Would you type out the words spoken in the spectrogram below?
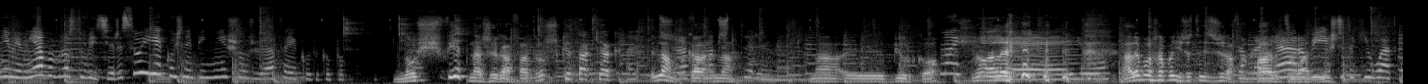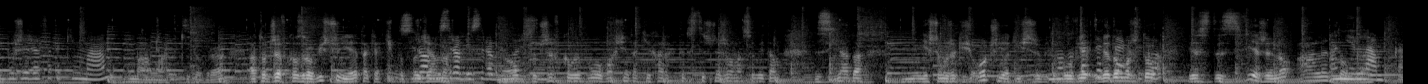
Nie wiem, ja po prostu, wiecie, rysuję jakąś najpiękniejszą żyrafę, jaką tylko pod... No świetna żyrafa, troszkę tak jak Ale lampka żyrafa ma na, cztery nogi. na y, biurko. No ale, Jeju. ale można powiedzieć, że to jest żyrafa. Dobra, Bardzo ja ładnie. robię jeszcze takie łatki, bo żyrafa takie mam. Ma łatki, dobra. A to drzewko zrobisz czy nie? Tak jak ci podpowiedziałam. Zrobię, na- zrobię, zrobię No, właśnie. to drzewko by było właśnie takie charakterystyczne, że ona sobie tam zjada mm, jeszcze może jakieś oczy jakieś, żeby to No było wi- tak, tak, wiadomo, tak, że to tylko- jest zwierzę, no ale A dobra. nie lampka.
